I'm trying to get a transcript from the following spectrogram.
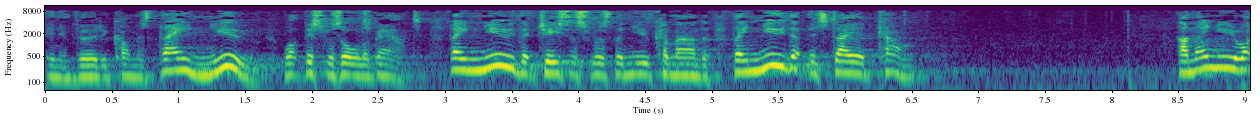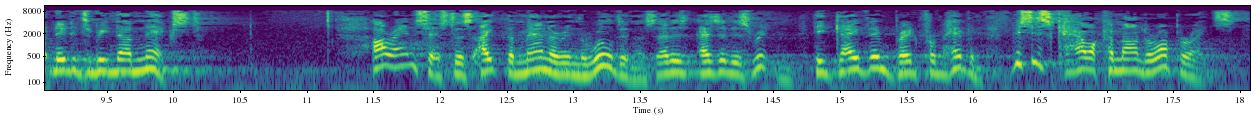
in inverted commas, they knew what this was all about. They knew that Jesus was the new commander. They knew that this day had come. And they knew what needed to be done next. Our ancestors ate the manna in the wilderness, as it is written. He gave them bread from heaven. This is how a commander operates.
